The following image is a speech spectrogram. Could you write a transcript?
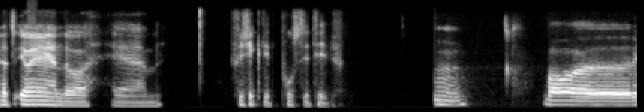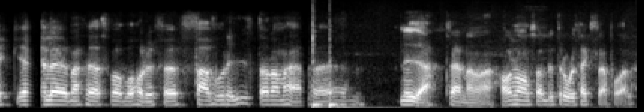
inte, jag är ändå eh, försiktigt positiv. Mm. Vad, eller Mattias, vad, vad har du för favorit av de här eh, nya tränarna? Har du någon som du tror lite extra på? Eller?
